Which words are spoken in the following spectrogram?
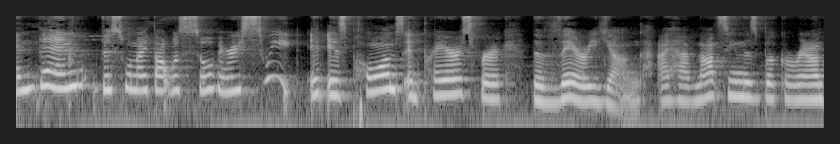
And then this one I thought was so very sweet. It is Poems and Prayers for the Very Young. I have not seen this book around,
